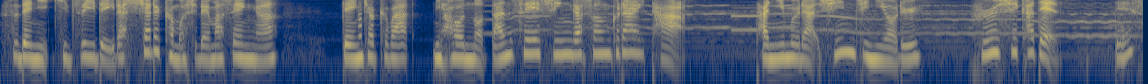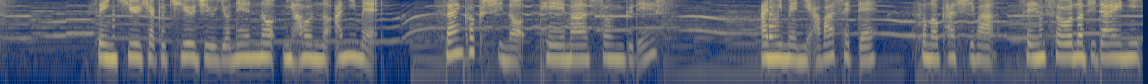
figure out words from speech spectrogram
すでに気づいていらっしゃるかもしれませんが、原曲は日本の男性シンガーソングライター、谷村新司による風刺家電です。1994年の日本のアニメ、三国志のテーマソングです。アニメに合わせて、その歌詞は戦争の時代に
